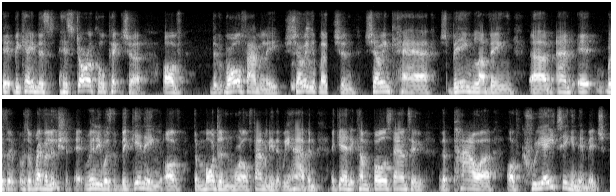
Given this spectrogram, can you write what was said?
it became this historical picture of the royal family showing emotion, showing care, being loving, um, and it was a it was a revolution. It really was the beginning of the modern royal family that we have. And again, it comes boils down to the power of creating an image,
